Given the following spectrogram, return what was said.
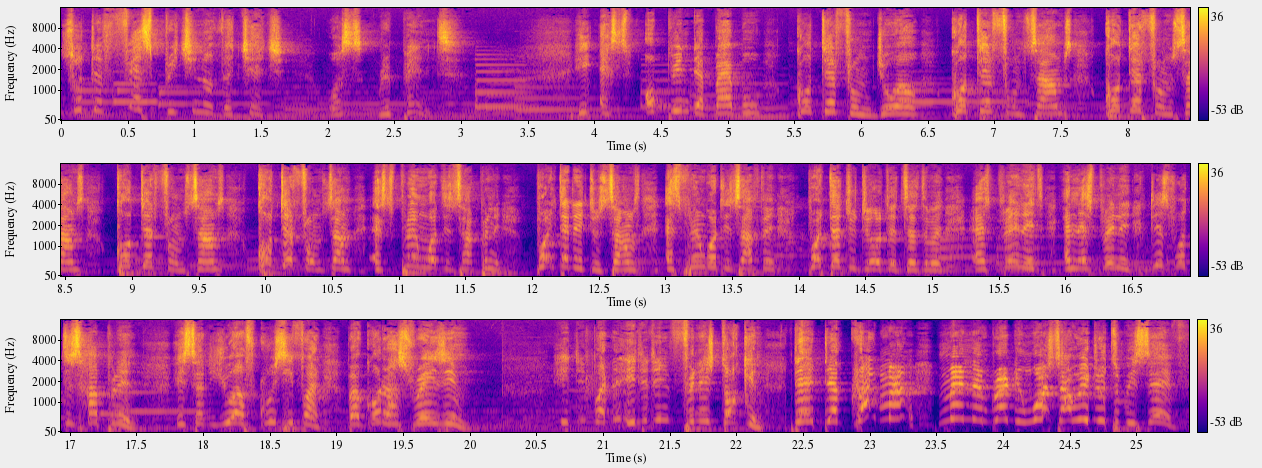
So the first preaching of the church was repent. He opened the Bible, quoted from Joel, quoted from Psalms, quoted from Psalms, quoted from Psalms, quoted from Psalms, explain what is happening, pointed it to Psalms, explain what is happening, pointed to the Old Testament, explain it and explain it. This is what is happening. He said, You have crucified, but God has raised him. He did, but he didn't finish talking. The, the man, men and brethren, what shall we do to be saved?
